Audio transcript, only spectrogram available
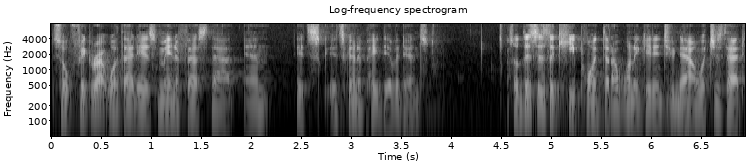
So figure out what that is, manifest that, and it's it's going to pay dividends. So this is the key point that I want to get into now, which is that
